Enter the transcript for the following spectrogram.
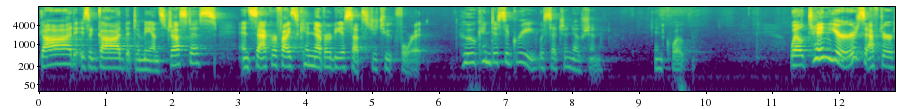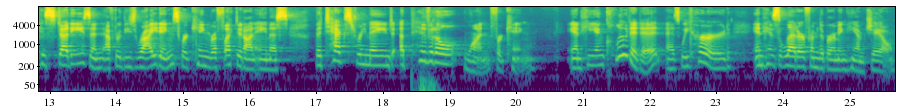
God is a God that demands justice and sacrifice can never be a substitute for it. Who can disagree with such a notion? End quote. Well, 10 years after his studies and after these writings where King reflected on Amos, the text remained a pivotal one for King. And he included it, as we heard, in his letter from the Birmingham jail.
